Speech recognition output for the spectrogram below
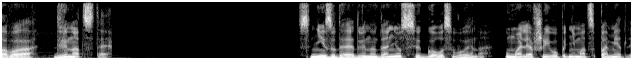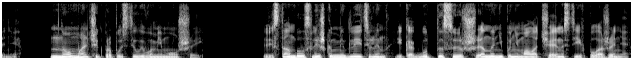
Глава двенадцатая Снизу до Эдвина донесся голос воина, умолявший его подниматься помедленнее. Но мальчик пропустил его мимо ушей. Вистан был слишком медлителен и как будто совершенно не понимал отчаянности их положения.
